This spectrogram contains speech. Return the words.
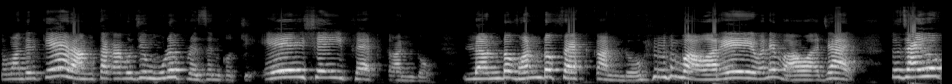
তোমাদেরকে রাংতা কাগজে মুড়ে প্রেজেন্ট করছে। এই সেই ফ্ল্যাট কাণ্ড, লন্ড ভন্ড ফ্ল্যাট কাণ্ড। বাবা রে মানে বাবা যায়। তো যাই হোক,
